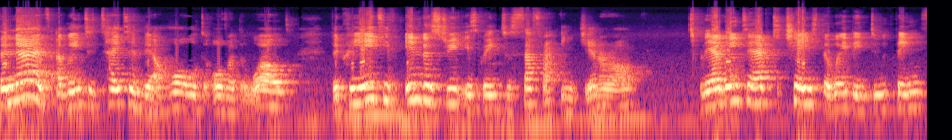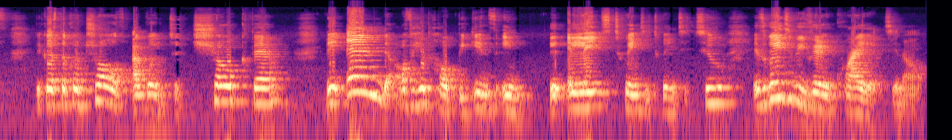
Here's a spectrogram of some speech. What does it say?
The nerds are going to tighten their hold over the world. The creative industry is going to suffer in general. They are going to have to change the way they do things because the controls are going to choke them. The end of hip hop begins in late 2022. It's going to be very quiet, you know.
